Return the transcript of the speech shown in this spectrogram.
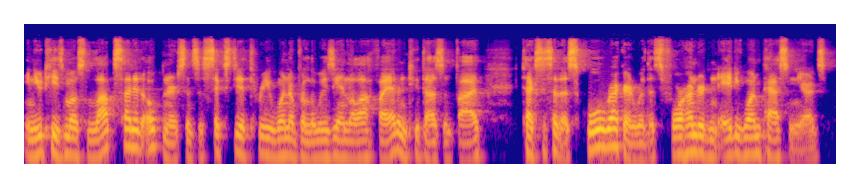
In UT's most lopsided opener since a 60 3 win over Louisiana Lafayette in 2005, Texas set a school record with its 481 passing yards.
